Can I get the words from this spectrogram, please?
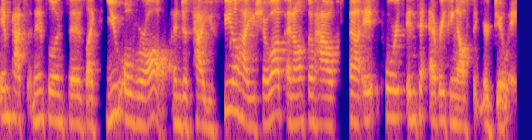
impacts and influences like you overall and just how you feel, how you show up, and also how uh, it pours into everything else that you're doing.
